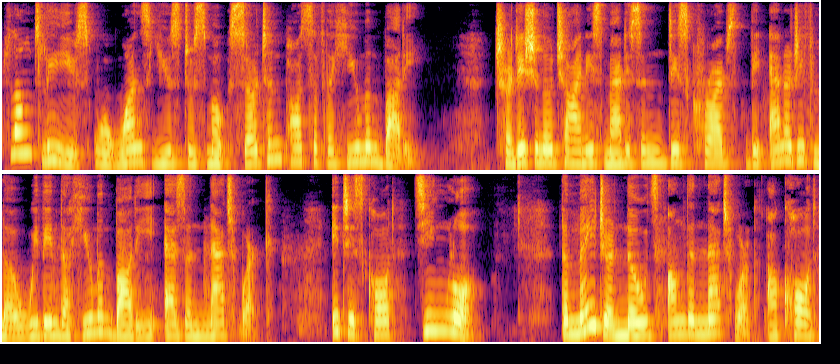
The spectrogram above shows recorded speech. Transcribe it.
Plant leaves were once used to smoke certain parts of the human body. Traditional Chinese medicine describes the energy flow within the human body as a network. It is called Jing Luo. The major nodes on the network are called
